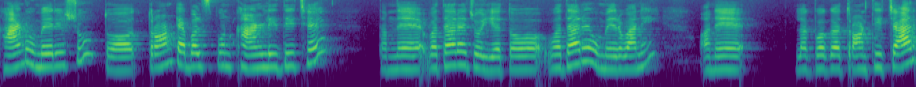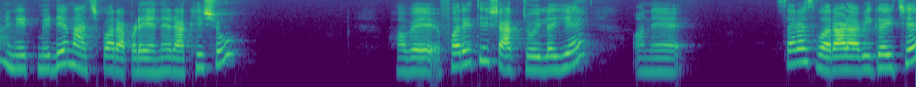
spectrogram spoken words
ખાંડ ઉમેરીશું તો ત્રણ ટેબલ સ્પૂન ખાંડ લીધી છે. તમને વધારે જોઈએ તો વધારે ઉમેરવાની અને લગભગ ત્રણથી ચાર મિનિટ મીડિયમ આંચ પર આપણે એને રાખીશું. હવે ફરીથી શાક જોઈ લઈએ અને સરસ વરાળ આવી ગઈ છે.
